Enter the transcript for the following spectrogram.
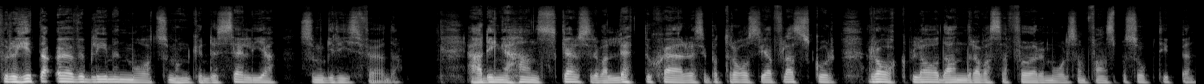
för att hitta överbliven mat som hon kunde sälja som grisföda. Jag hade inga handskar så det var lätt att skära sig på trasiga flaskor, rakblad och andra vassa föremål som fanns på soptippen.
